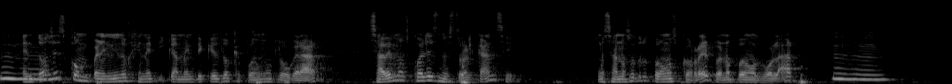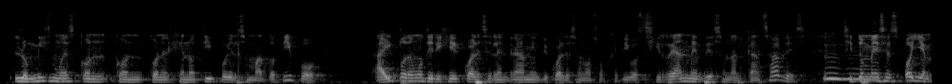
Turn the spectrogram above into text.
Entonces, comprendiendo genéticamente qué es lo que podemos lograr, sabemos cuál es nuestro alcance. O sea, nosotros podemos correr, pero no podemos volar. Lo mismo es con, con, el genotipo y el somatotipo Ahí podemos dirigir cuál es el entrenamiento y cuáles son los objetivos, si realmente son alcanzables. Si tú me dices, oye,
